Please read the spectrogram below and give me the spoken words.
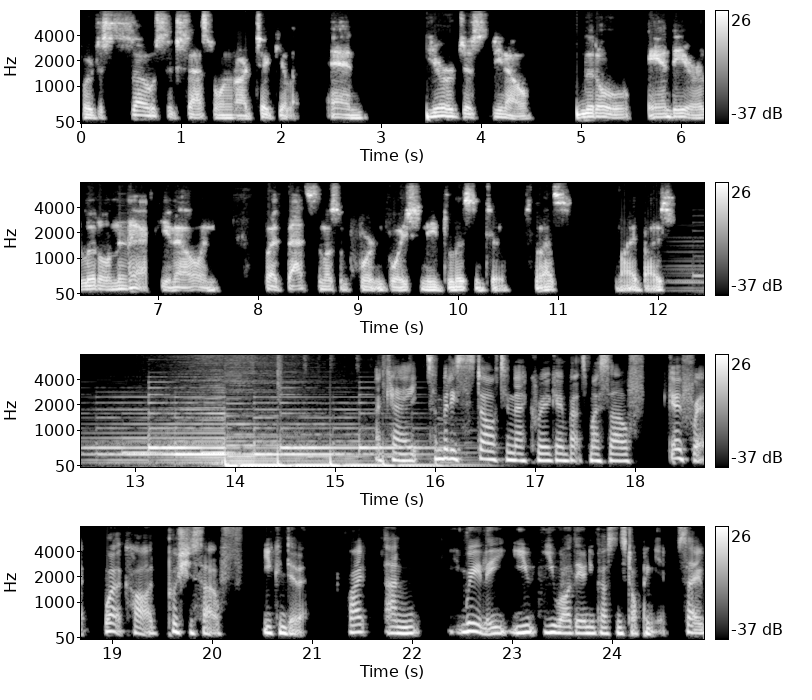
who are just so successful and articulate. And you're just, you know, little Andy or little Nick, you know, and, but that's the most important voice you need to listen to. So that's my advice. Okay, somebody's starting their career, going back to myself, go for it, work hard, push yourself. You can do it, right? And really, you, you are the only person stopping you. So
